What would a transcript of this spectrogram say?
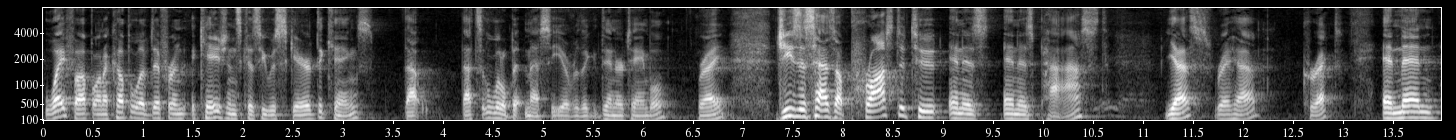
wife up on a couple of different occasions because he was scared to kings. That, that's a little bit messy over the dinner table, right? Jesus has a prostitute in his, in his past. Yes, Rahab correct? And then,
